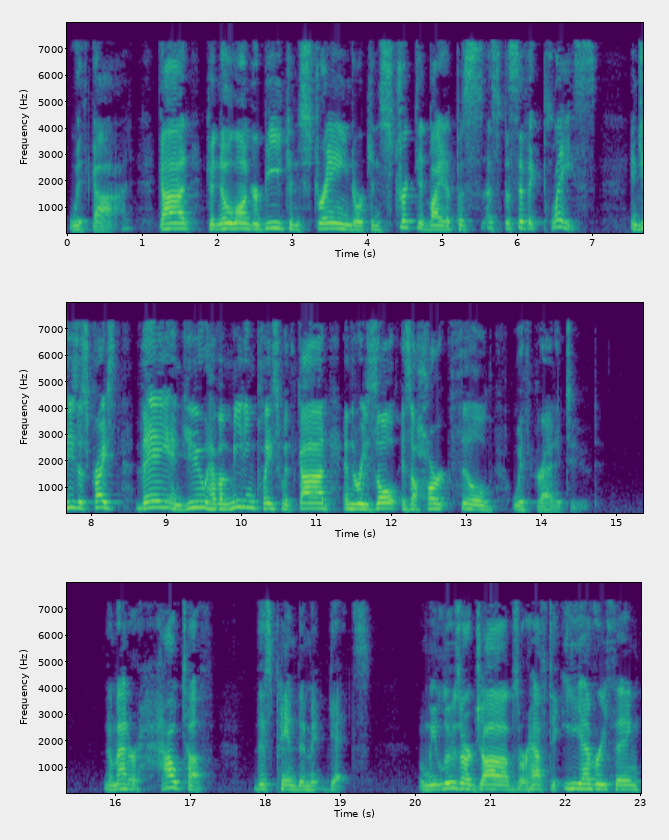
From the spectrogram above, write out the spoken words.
with God. God could no longer be constrained or constricted by a, specific place. In Jesus Christ, they and you have a meeting place with God, and the result is a heart filled with gratitude. No matter how tough this pandemic gets. When we lose our jobs or have to e everything,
